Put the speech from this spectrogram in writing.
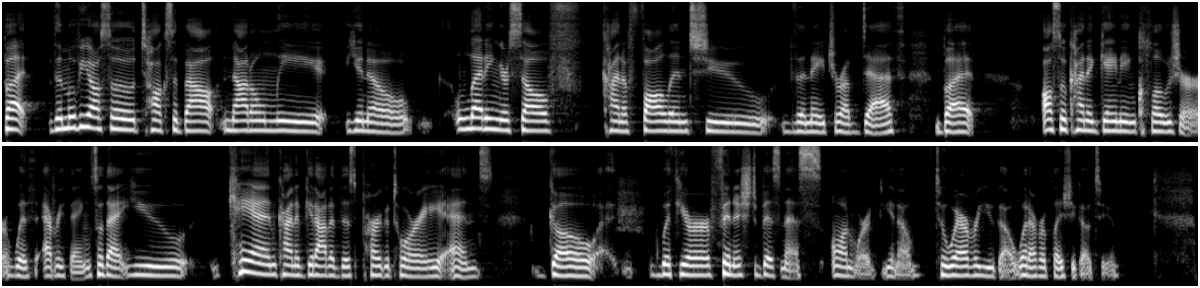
But the movie also talks about not only, you know, letting yourself kind of fall into the nature of death, but also kind of gaining closure with everything so that you can kind of get out of this purgatory and go uh, with your finished business onward, you know, to wherever you go, whatever place you go to.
